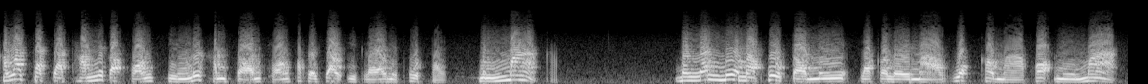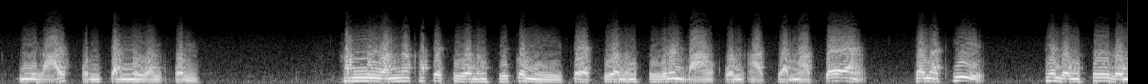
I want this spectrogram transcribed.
คำว่าสัจธรรมนี่ก็ของจริงหรือคำสอนของพระพุทธเจ้าอีกแล้วนี่พูดไป มันมากครับดังนั้นเมื่อมาพูดตอนนี้แล้วก็เลยมาวกเข้ามา เพราะมีมากมีหลายคนจำนวนคน คำนวณนนะครับแต่ตัวหนังสือก็มี แต่ตัวหนังสือนั้นบางคนอาจจะมาแจ้ง เจ้าหน้าที่ให้ลงซื้อลง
